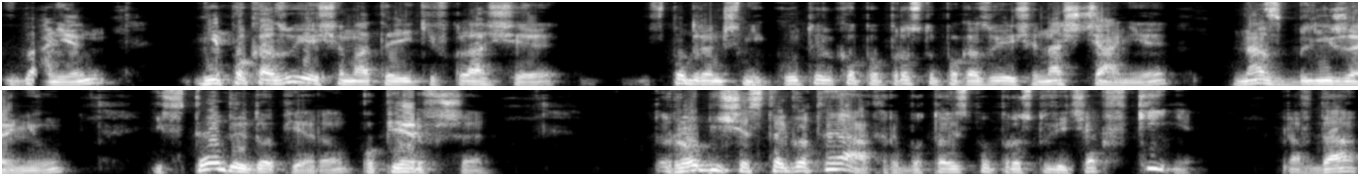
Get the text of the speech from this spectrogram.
zdaniem nie pokazuje się Matejki w klasie w podręczniku, tylko po prostu pokazuje się na ścianie, na zbliżeniu i wtedy dopiero, po pierwsze, robi się z tego teatr, bo to jest po prostu, wiecie, jak w kinie. Prawda?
